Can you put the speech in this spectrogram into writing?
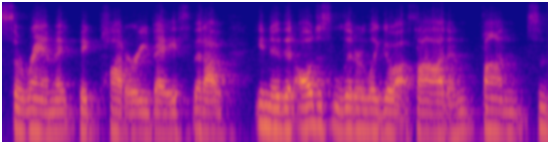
ceramic big pottery vase that I've, you know, that I'll just literally go outside and find some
